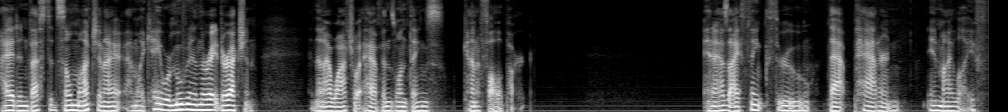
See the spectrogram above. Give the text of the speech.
I had invested so much and I, I'm like, hey, we're moving in the right direction. And then I watch what happens when things kind of fall apart. And as I think through that pattern in my life,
